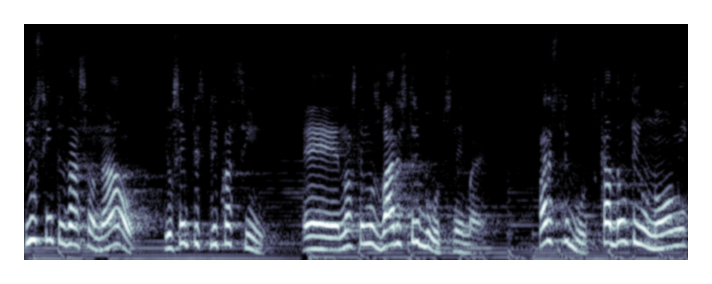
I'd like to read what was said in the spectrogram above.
E o Simples Nacional, eu sempre explico assim, é, nós temos vários tributos, Neymar. Vários tributos. Cada um tem um nome,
